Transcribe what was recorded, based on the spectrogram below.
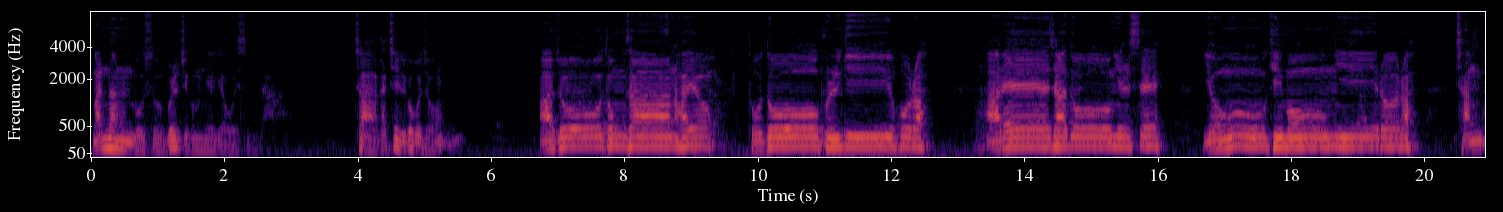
만나는 모습을 지금 얘기하고 있습니다. 자, 같이 읽어보죠. 아조 동산하여 도도 불기호라 아래 자동일세 영우 기몽이러라. 장경우비여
